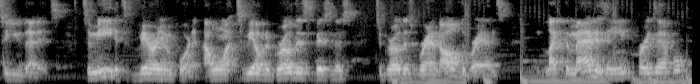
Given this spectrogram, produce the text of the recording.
to you that is. To me, it's very important. I want to be able to grow this business, to grow this brand, all of the brands, like the magazine, for example.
